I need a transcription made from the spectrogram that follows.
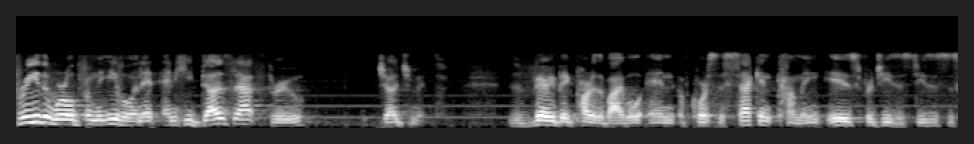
free the world from the evil in it, and he does that through judgment. It's a very big part of the Bible. And of course, the second coming is for Jesus. Jesus is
